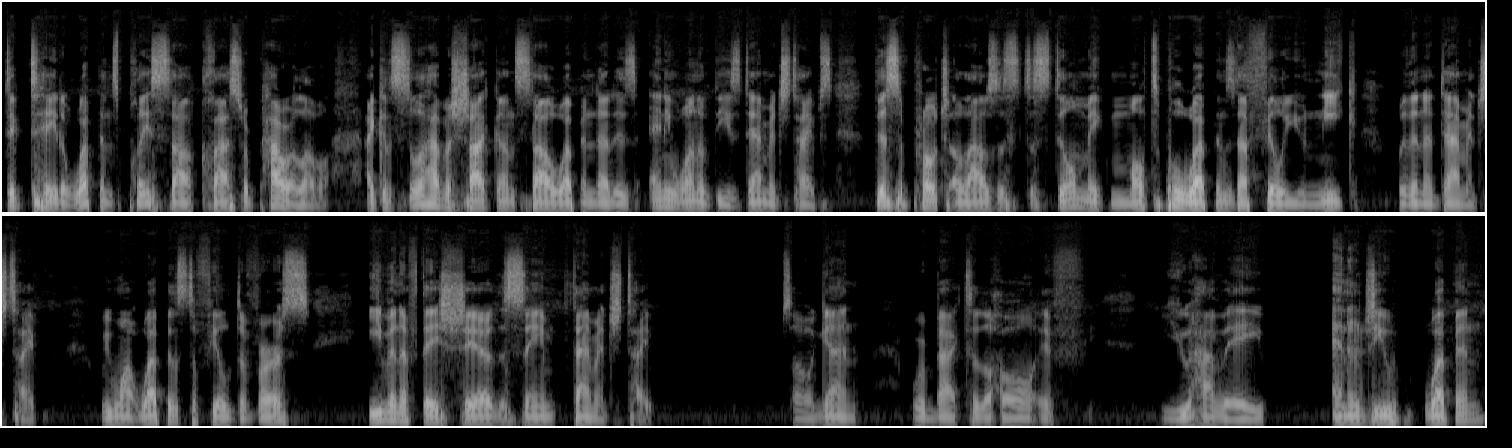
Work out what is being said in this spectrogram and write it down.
dictate a weapon's playstyle, class, or power level. I can still have a shotgun style weapon that is any one of these damage types. This approach allows us to still make multiple weapons that feel unique within a damage type. We want weapons to feel diverse, even if they share the same damage type. So again, we're back to the whole if you have a energy weapon,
